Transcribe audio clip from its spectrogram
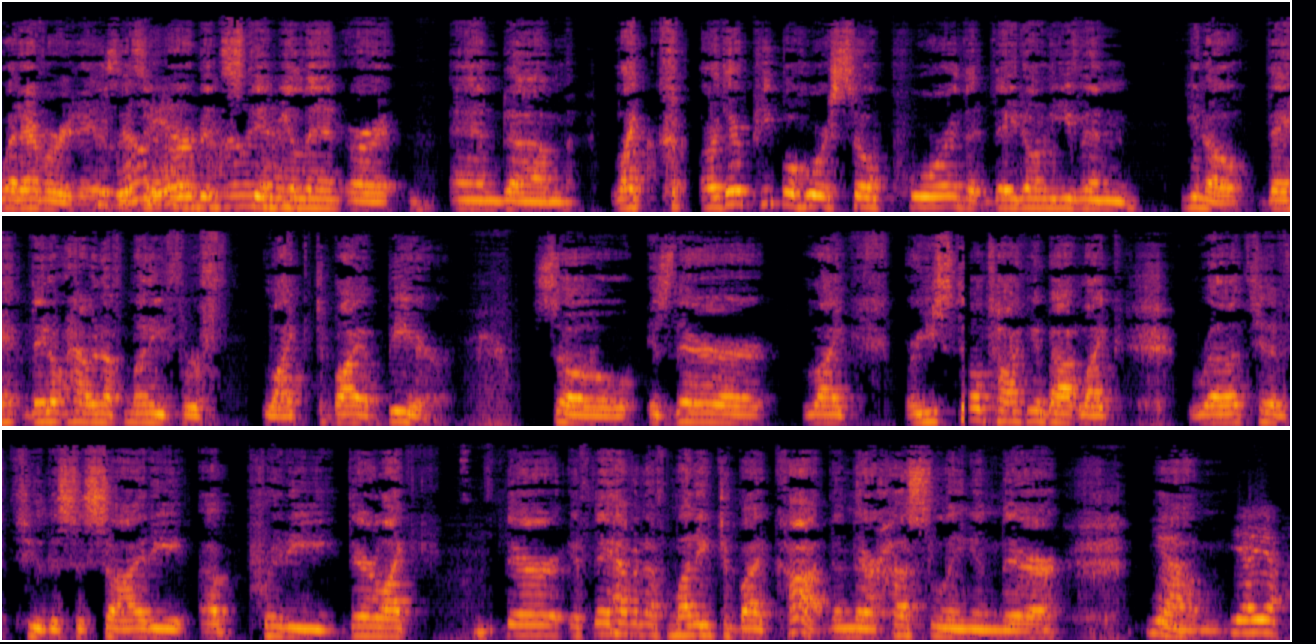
whatever it is. It it's an is. urban It really is. stimulant or and um, like are there people who are so poor that they don't even you know they they don't have enough money for like to buy a beer so is there like are you still talking about like relative to the society a pretty they're like they're if they have enough money to buy khat, then they're hustling and they're Yeah, um, yeah, yeah.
